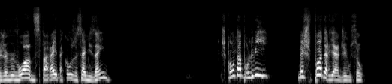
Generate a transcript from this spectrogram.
que je veux voir disparaître à cause de sa Zayn, je suis content pour lui, mais je ne suis pas derrière Jey Uso.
